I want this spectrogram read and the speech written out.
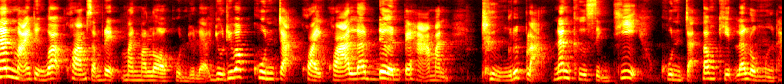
นั่นหมายถึงว่าความสำเร็จมันมารอคุณอยู่แล้ว อยู่ที่ว่าคุณจะไขว่คว้าแล้วเดินไปหามันถึงหรือเปล่า นั่นคือสิ่งที่คุณจะต้องคิดและลงมือท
